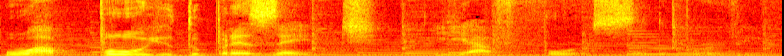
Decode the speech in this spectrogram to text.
o apoio do presente e a força do porvir.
